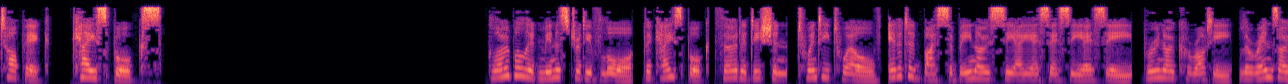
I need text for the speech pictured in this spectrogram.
Topic: Casebooks. Global Administrative Law, The Casebook 3rd edition, 2012, edited by Sabino Cassese, Bruno Carotti, Lorenzo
